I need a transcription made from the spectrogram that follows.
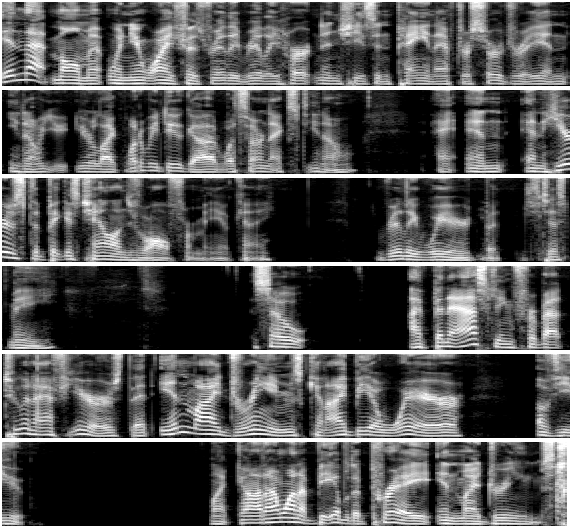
in that moment when your wife is really really hurting and she's in pain after surgery and you know you, you're like what do we do God? What's our next you know? And and here's the biggest challenge of all for me okay? Really weird but it's just me. So I've been asking for about two and a half years that in my dreams, can I be aware of you? Like, God, I want to be able to pray in my dreams.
